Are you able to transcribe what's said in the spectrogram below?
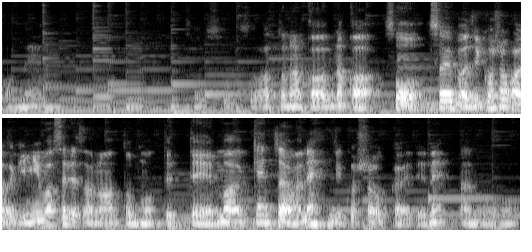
そうね。そうそうそう。あとなんか、なんか、そう、そういえば自己紹介の時に忘れたなと思ってて、まあ、ケンちゃんはね、自己紹介でね、あの、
